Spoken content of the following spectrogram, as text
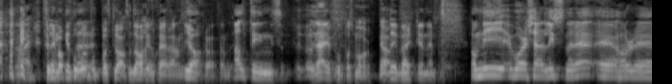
Nej. För det var på en fotbollsplan, så då har vi en skäl att Ja, prata om det. allting. Det där är fotbollsmorgon. Ja. Det är verkligen det. Om ni, våra kära lyssnare, eh, har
